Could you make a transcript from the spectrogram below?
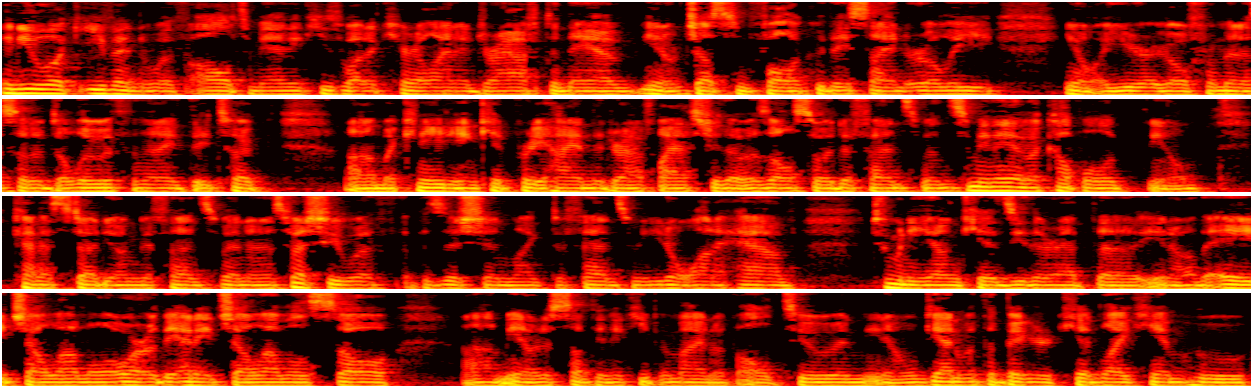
And you look even with Alt, I mean, I think he's what a Carolina draft, and they have you know Justin Faulk, who they signed early, you know, a year ago from Minnesota Duluth, and then they took um, a Canadian kid pretty high in the draft last year that was also a defenseman. So I mean, they have a couple of you know kind of stud young defensemen, and especially with a position like defense, I mean, you don't want to have too many young kids either at the you know the AHL level or the NHL level. So um, you know, just something to keep in mind with Alt too. And you know, again with a bigger kid like him who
